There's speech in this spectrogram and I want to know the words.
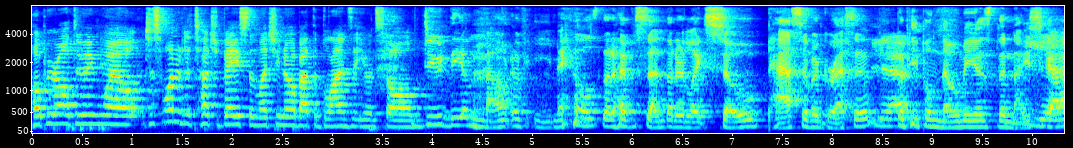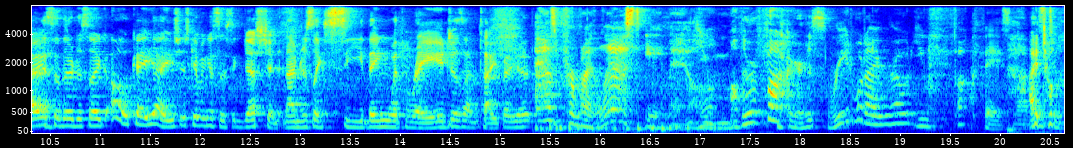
Hope you're all doing well. Just wanted to touch base and let you know about the blinds that you installed. Dude, the amount of emails that I've sent that are like so passive aggressive Yeah. that people know me as the nice Yeah. guy, so they're just like, oh, okay, yeah, he's just giving us a suggestion. And I'm just like seething with rage as I'm typing it. As per my last email, You motherfuckers. read what I wrote, you fuckface. No, I, to-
